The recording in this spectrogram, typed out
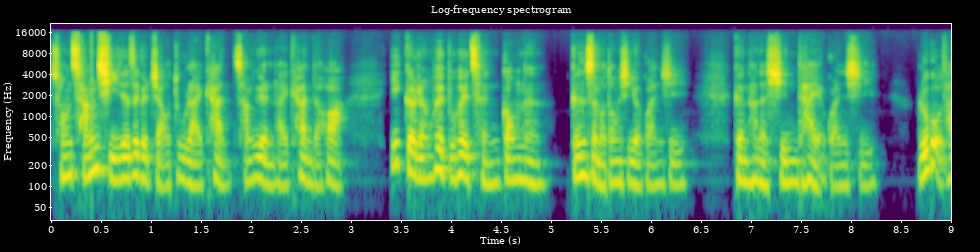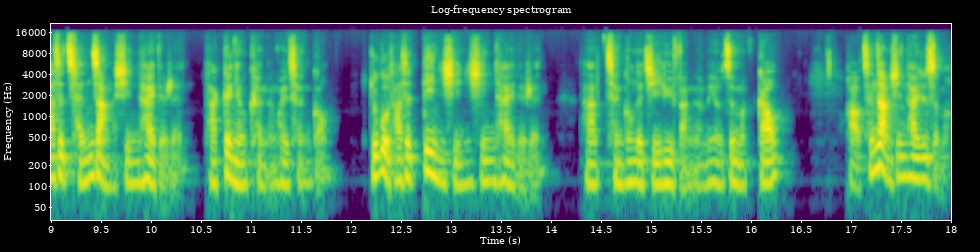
从长期的这个角度来看，长远来看的话，一个人会不会成功呢？跟什么东西有关系？跟他的心态有关系。如果他是成长心态的人，他更有可能会成功；如果他是定型心态的人，他成功的几率反而没有这么高。好，成长心态是什么？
